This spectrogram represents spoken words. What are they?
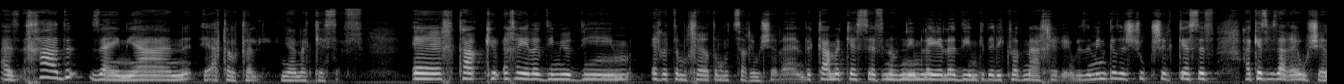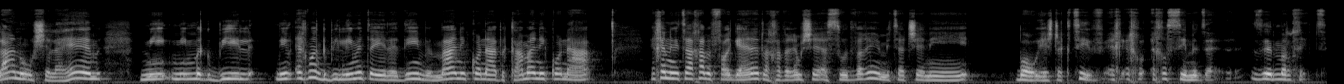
אז אחד, זה העניין אה, הכלכלי, עניין הכסף. איך, כאילו, איך הילדים יודעים איך לתמחר את המוצרים שלהם וכמה כסף נותנים לילדים כדי לקלוט מאחרים וזה מין כזה שוק של כסף הכסף הזה הרי הוא שלנו הוא שלהם. מי, מי מגביל מי, איך מגבילים את הילדים במה אני קונה בכמה אני קונה? איך אני מצד אחד מפרגנת לחברים שעשו דברים מצד שני בואו, יש תקציב, איך, איך, איך עושים את זה? זה מלחיץ.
